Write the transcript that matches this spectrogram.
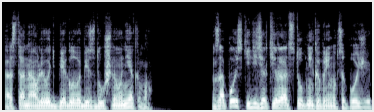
Останавливать беглого бездушного некому. За поиски дезертира-отступника примутся позже.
